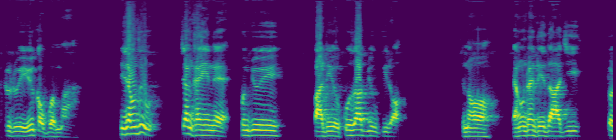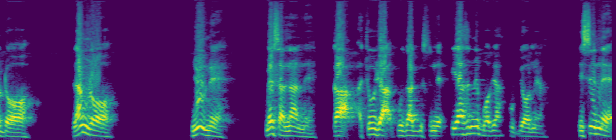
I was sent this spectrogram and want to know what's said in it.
အထွေထွေရွေးကောက်ပွဲမှာပြည်ထောင်စုကြံ့ခိုင်ရေးနဲ့ဖွံ့ဖြိုးရေးပါတီကိုကိုစားပြုပြီးတော့ကျွန်တော်ရန်ကုန်တိုင်းဒေသကြီးလွတ်တော်လမ်းမတော် မြို့နယ်မဲဆန္ဒနယ်ကအချိုးကျကုသပြုစနစ်ပြာစနစ်ပေါ့ဗျာကိုပြောနေတာဒီစနစ်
